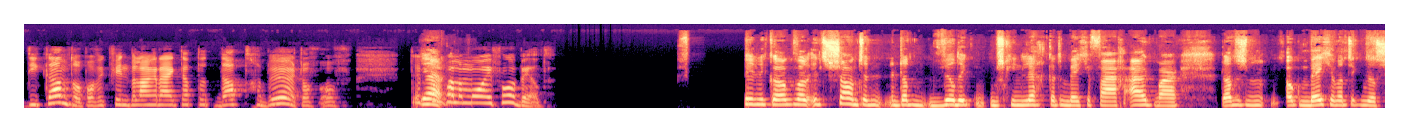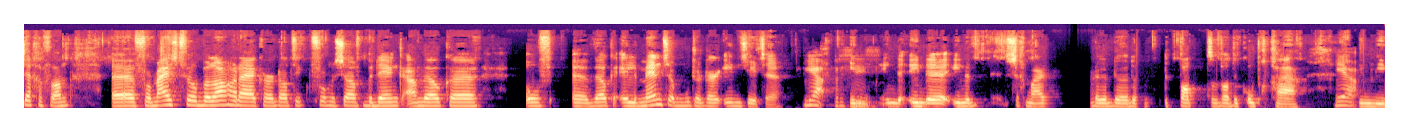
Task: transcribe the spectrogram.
die kant op. Of ik vind het belangrijk dat dat, dat gebeurt. Of, of Dat is Ja. toch wel een mooi voorbeeld. Vind ik ook wel interessant. En dat wilde ik, misschien leg ik het een beetje vaag uit, maar dat is ook een beetje wat ik wil zeggen van, eh, voor mij is het veel belangrijker dat ik voor mezelf bedenk aan welke, of eh, welke elementen moeten erin zitten. Ja, In, precies. in, de, in, de, in het, zeg maar, de, de, de, het pad wat ik opga, Ja, die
